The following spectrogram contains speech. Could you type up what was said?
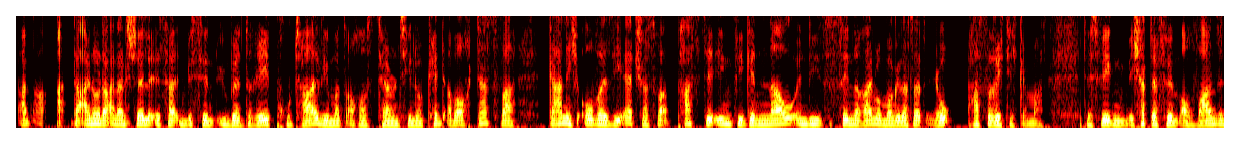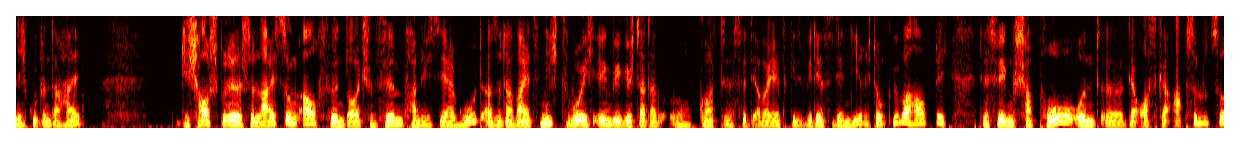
an, an der einen oder anderen Stelle ist halt ein bisschen überdreht, brutal, wie man es auch aus Tarantino kennt. Aber auch das war gar nicht over the edge. Das war, passte irgendwie genau in diese Szene rein, wo man gesagt hat, jo, hast du richtig gemacht. Deswegen, mich hat der Film auch wahnsinnig gut unterhalten die schauspielerische Leistung auch für einen deutschen Film fand ich sehr gut. Also da war jetzt nichts, wo ich irgendwie gestattet habe, oh Gott, das wird aber jetzt geht wieder, in die Richtung. Überhaupt nicht. Deswegen Chapeau und äh, der Oscar absolut zu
